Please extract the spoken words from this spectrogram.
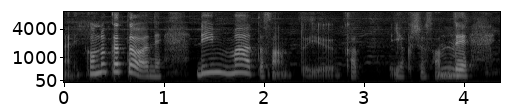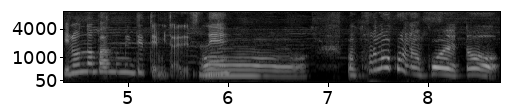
はい、この方はねリン・マータさんというか役者さんで、いろんな番組に出てるみたいですね。この子の声と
